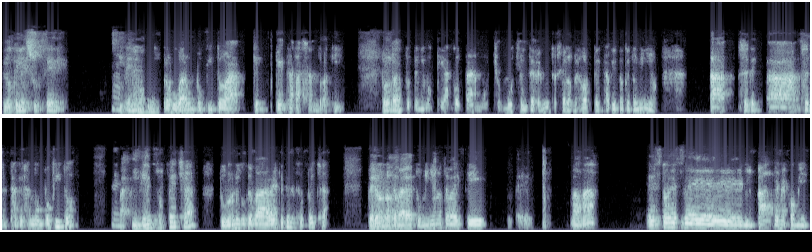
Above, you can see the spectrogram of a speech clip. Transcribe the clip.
lo que les sucede. Y tenemos que nosotros jugar un poquito a qué, qué está pasando aquí. Por lo tanto, tenemos que acotar mucho, mucho el terrenito. Si a lo mejor te estás viendo que tu niño ah, se te, ah, se te está quejando un poquito y tienes sospecha, tú lo único que vas a ver es que tienes sospecha. Pero no te va tu niño no te va a decir, eh, mamá, esto es del pan que me comí.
